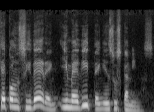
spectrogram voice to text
que consideren y mediten en sus caminos.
